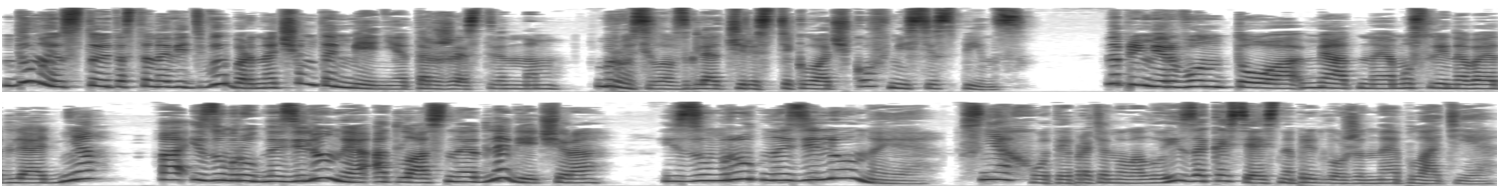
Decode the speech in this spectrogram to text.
Думаю, стоит остановить выбор на чем-то менее торжественном», – бросила взгляд через стекло очков миссис Пинс. «Например, вон то мятное муслиновое для дня, а изумрудно-зеленое атласное для вечера». «Изумрудно-зеленое!» С неохотой протянула Луиза, косясь на предложенное платье.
